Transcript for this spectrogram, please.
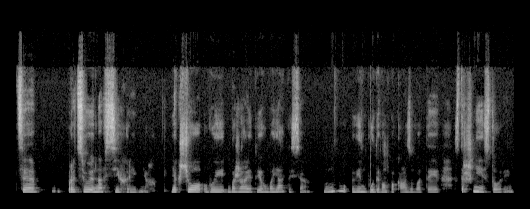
Це працює на всіх рівнях. Якщо ви бажаєте його боятися, ну, він буде вам показувати страшні історії.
